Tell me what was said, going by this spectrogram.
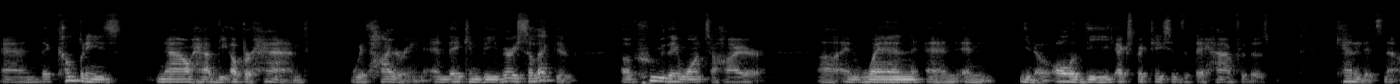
And the companies now have the upper hand with hiring and they can be very selective of who they want to hire uh, and when and and you know all of the expectations that they have for those candidates now.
